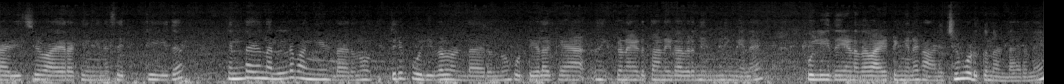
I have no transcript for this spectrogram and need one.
കഴിച്ച് വയറൊക്കെ ഇങ്ങനെ സെറ്റ് ചെയ്ത് എന്തായാലും നല്ല ഭംഗിയുണ്ടായിരുന്നു. ഒത്തിരി പുലികളുണ്ടായിരുന്നു. കുട്ടികളൊക്കെ നിൽക്കണയിടത്താണെങ്കിൽ അവർ നിന്നിങ്ങനെ പുലി ഇത് ചെയ്യണതായിട്ട് ഇങ്ങനെ കാണിച്ചും കൊടുക്കുന്നുണ്ടായിരുന്നേ.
